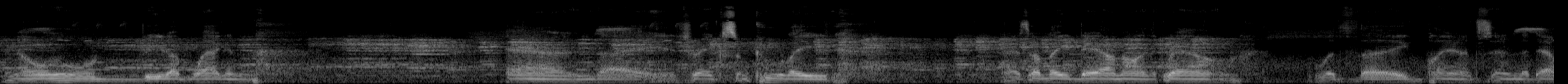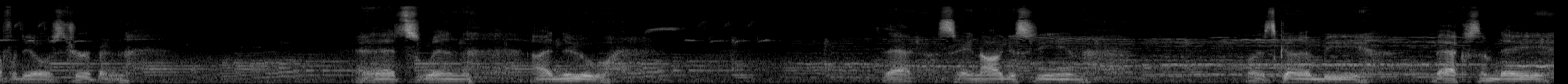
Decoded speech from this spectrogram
an old beat up wagon. Drank some Kool Aid as I laid down on the ground with the eggplants and the daffodils chirping. And that's when I knew that St. Augustine was gonna be back someday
